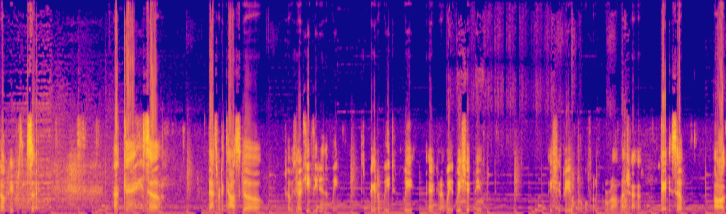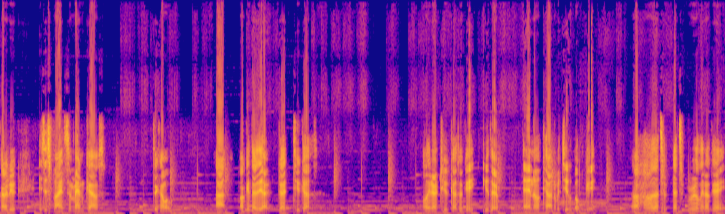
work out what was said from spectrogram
No creepers in sight. Okay, so that's where the cows go. So we just gotta keep feeding them wheat. Speaking of wheat, wheat, eh, of wheat, we should be we should be overrun by shotgun. Okay, so all I gotta do is just find some random cows come over. Ah, okay, there they are. Good, two cows. Only there are two cows. Okay, you there. And no cow number two. Okay. Oh, that's that's brilliant. Okay,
